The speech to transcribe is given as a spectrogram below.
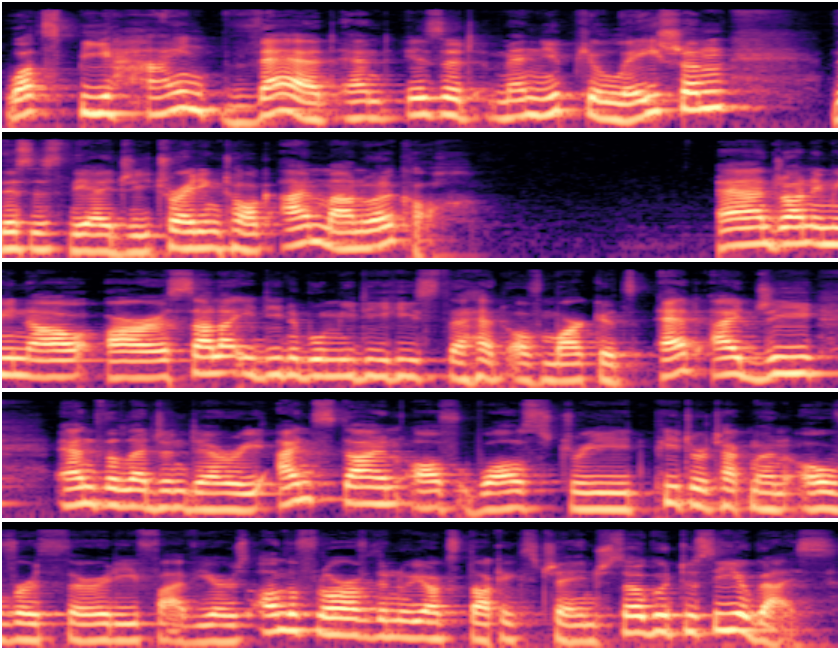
What's behind that and is it manipulation? This is the IG Trading Talk. I'm Manuel Koch. And joining me now are Salah Eddine Bouhmidi, he's the head of markets at IG and the legendary Einstein of Wall Street, Peter Tuchman, over 35 years on the floor of the New York Stock Exchange. So good to see you guys.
